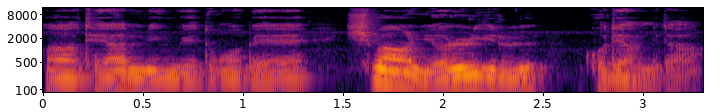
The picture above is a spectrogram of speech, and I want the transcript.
어, 대한민국의 농업에 희망을 열기를 고대합니다.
